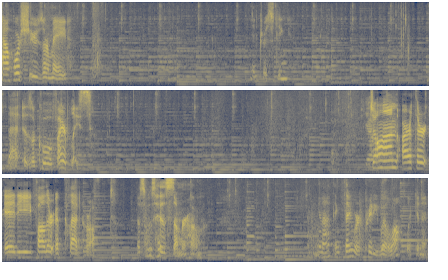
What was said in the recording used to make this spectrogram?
How horseshoes are made. Interesting. That is a cool fireplace. John Arthur Eddy, father of Cloudcroft. This was his summer home. And I think they were pretty well off looking at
